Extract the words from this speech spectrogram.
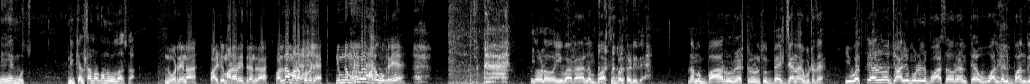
ನೀ ಮುಚ್ ನೀ ಕೆಲಸ ಮಾಡ್ಕೊಂಡು ಹೋಗೋದು ಅಷ್ಟ. ನೋಡ್ರಿ ಅಣ್ಣ ಪಾರ್ಟಿ ಮಾಡೋರು ಇದ್ರಿ ಅಂದ್ರೆ ಹೊಲ್ದಾಗ ಮಾಡಕ್ ಹೋಗ್ಬೇಡ್ರಿ. ನಿಮ್ಮ ನಿಮ್ಮ ಮನೆ ಒಳಗೆ ಮಾಡಕ್ ಹೋಗ್ರಿ. ನೋಡು ಇವಾಗ ನಮ್ಮ ಬಾಸ್ ಬರ್ತಡೇ ಇದೆ. ನಮಗೆ ಬಾರು ರೆಸ್ಟೋರೆಂಟ್ಸು ಬೆಜ್ಜಾನ ಆಗ್ಬಿಟ್ಟದೆ. ಇವತ್ತೇನೋ ಜಾಲಿ ಮೂಡಲ್ಲಿ ಬಾಸ್ ಅವ್ರೆ ಅಂತ ಹೊಲದಲ್ಲಿ ಬಂದು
